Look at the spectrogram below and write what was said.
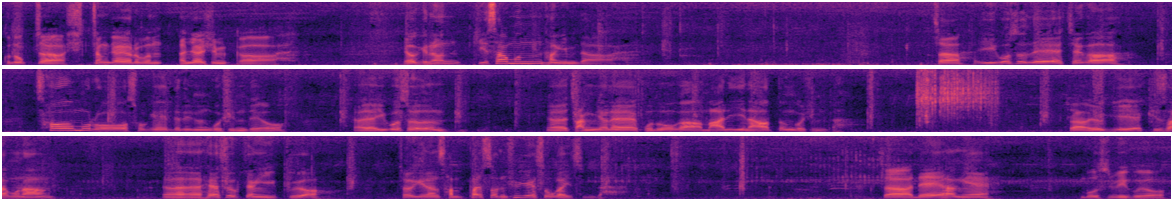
구독자, 시청자 여러분, 안녕하십니까. 여기는 기사문항입니다. 자, 이곳은 예, 제가 처음으로 소개해 드리는 곳인데요. 예, 이곳은 예, 작년에 고등어가 많이 나왔던 곳입니다. 자, 여기에 기사문항 예, 해수욕장이 있고요. 저기는 38선 휴게소가 있습니다. 자, 내항의 모습이고요.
